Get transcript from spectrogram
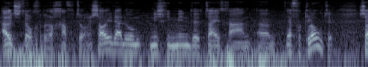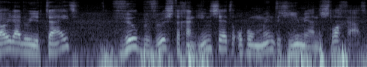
uitstelgedrag gaan vertonen? Zou je daardoor misschien minder tijd gaan ja, verkloten? Zou je daardoor je tijd veel bewuster gaan inzetten op het moment dat je hiermee aan de slag gaat.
